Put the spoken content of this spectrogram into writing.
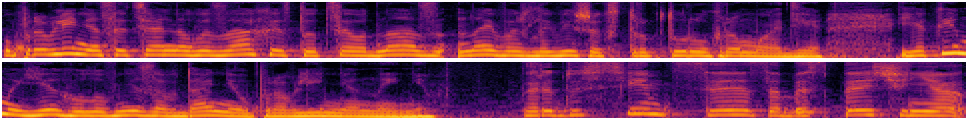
Управління соціального захисту це одна з найважливіших структур у громаді. Якими є головні завдання управління нині? Передусім, це забезпечення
